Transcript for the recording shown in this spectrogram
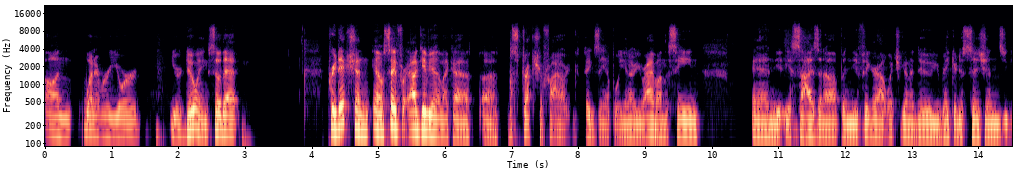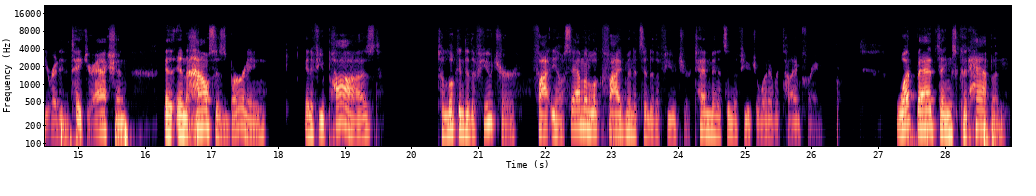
on whatever you're you're doing so that prediction you know say for i'll give you like a, a structure fire example you know you arrive on the scene and you, you size it up and you figure out what you're going to do. You make your decisions. You get ready to take your action. And, and the house is burning. And if you paused to look into the future five you know say i'm going to look five minutes into the future 10 minutes in the future whatever time frame what bad things could happen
